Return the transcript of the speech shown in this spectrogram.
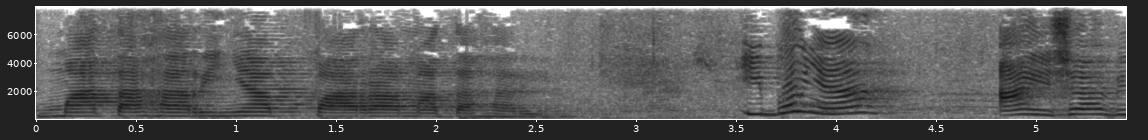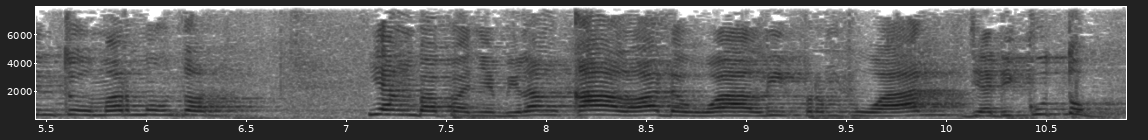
Mataharinya para matahari. Ibunya Aisyah bintu Umar Muhtar. Yang bapaknya bilang kalau ada wali perempuan jadi kutub.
